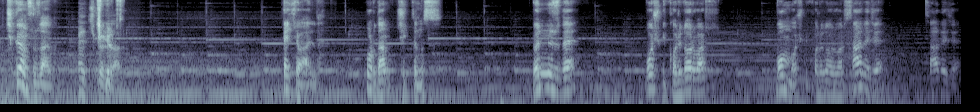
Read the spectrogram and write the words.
Çıkıyor musunuz abi? Evet çıkıyoruz Çıkıyoruz. abi. Peki o halde. Buradan çıktınız. Önünüzde boş bir koridor var. Bomboş bir koridor var. Sadece sadece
